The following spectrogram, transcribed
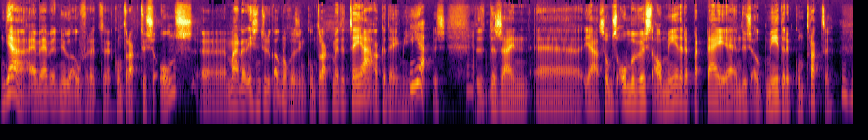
Ja, en we hebben het nu over het eh, contract tussen ons. Eh, maar er is natuurlijk ook nog eens een contract met de TA-academie. Ja. Dus Ja. er zijn eh, ja, soms onbewust al meerdere partijen en dus ook meerdere contracten. Mhm.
